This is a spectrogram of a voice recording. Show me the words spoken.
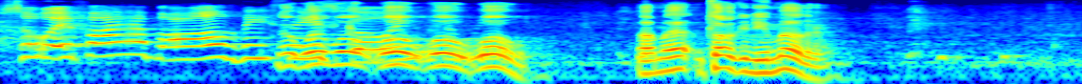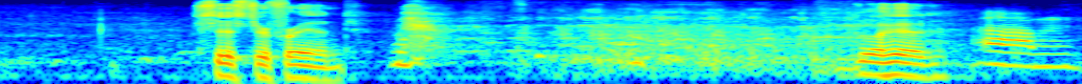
So if I have all of these No, whoa, things whoa, whoa, going whoa, for me- whoa. I'm, at, I'm talking to your mother. Sister friend. Go ahead. Um,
